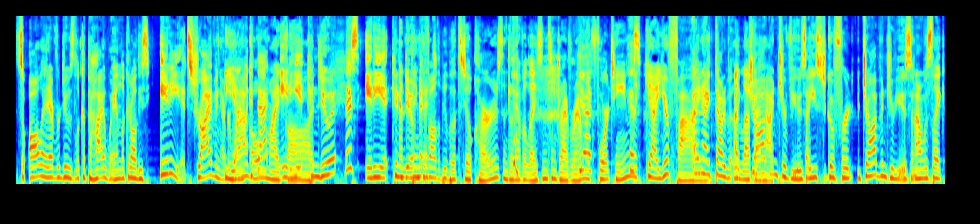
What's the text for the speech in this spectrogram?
so all I'd ever do is look at the highway and look at all these idiots driving everywhere. Yeah, I'm like, if oh that my idiot God. can do it, this idiot can and do think it. Think of all the people that steal cars and don't have a license and drive around like 14. yes. Like, yeah, you're fine. And I thought of it like job interviews. I used to go for job interviews, and I was like,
